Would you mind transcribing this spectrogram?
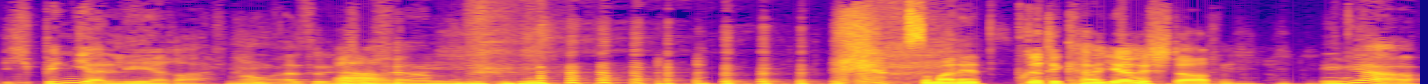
Ich bin ja Lehrer, ne? also insofern. Ja. so meine dritte Karriere starten. Ja,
